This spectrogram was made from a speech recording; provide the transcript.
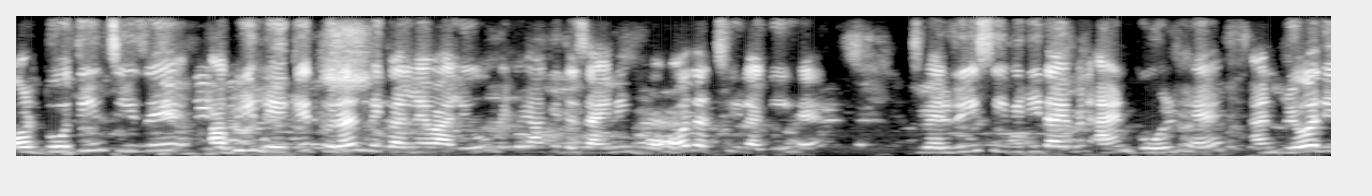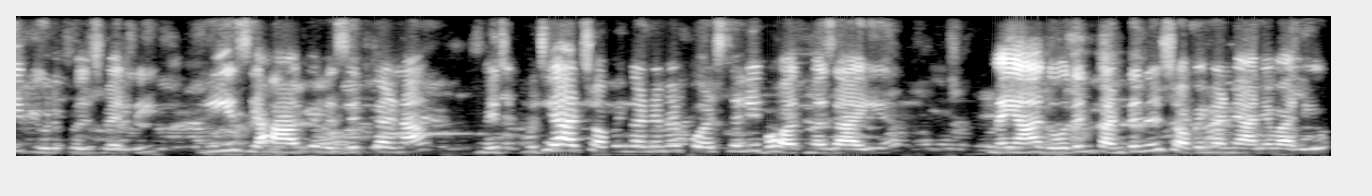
और दो तीन चीज़ें अभी लेके तुरंत निकलने वाली हूँ। मेरे को यहाँ की डिज़ाइनिंग बहुत अच्छी लगी है। Jewellery CVD diamond and gold है and really beautiful jewellery. Please यहाँ आके विज़िट करना। मुझे आज शॉपिंग करने में पर्सनली बहुत मज़ा आई है। मैं यहाँ दो दिन कंटिन्यूस शॉपिंग करने आने वाली हूँ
